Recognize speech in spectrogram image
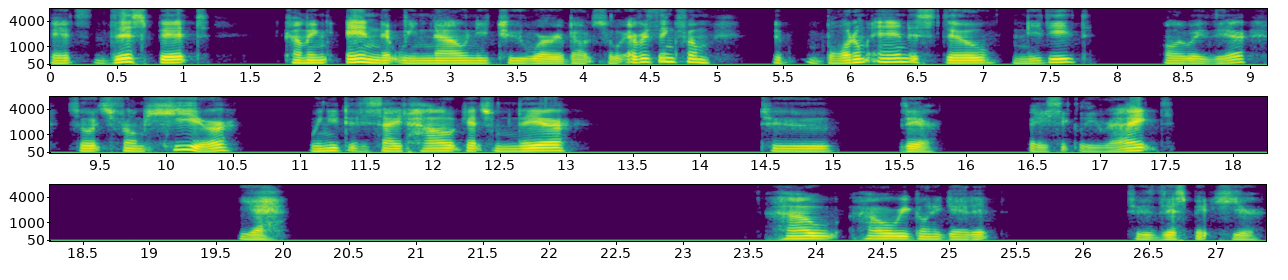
It's this bit coming in that we now need to worry about. So everything from the bottom end is still needed all the way there. So it's from here, we need to decide how it gets from there to there, basically, right? Yeah. How how are we going to get it to this bit here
